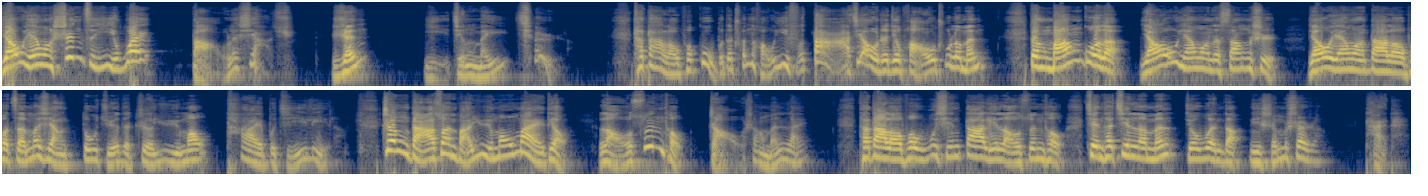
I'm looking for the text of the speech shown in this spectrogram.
姚阎王身子一歪，倒了下去，人已经没气儿了。他大老婆顾不得穿好衣服，大叫着就跑出了门。等忙过了姚阎王的丧事，姚阎王大老婆怎么想都觉得这玉猫太不吉利了，正打算把玉猫卖掉。老孙头找上门来，他大老婆无心搭理老孙头，见他进了门，就问道：“你什么事儿啊，太太？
